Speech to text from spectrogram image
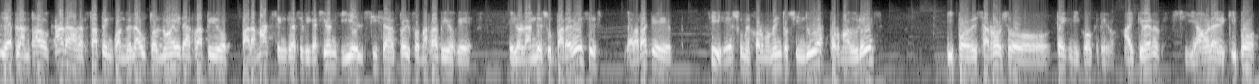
le ha plantado cara a Verstappen cuando el auto no era rápido para Max en clasificación y él sí se adaptó y fue más rápido que el holandés un par de veces. La verdad que sí, es su mejor momento sin dudas por madurez y por desarrollo técnico, creo. Hay que ver si ahora el equipo,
